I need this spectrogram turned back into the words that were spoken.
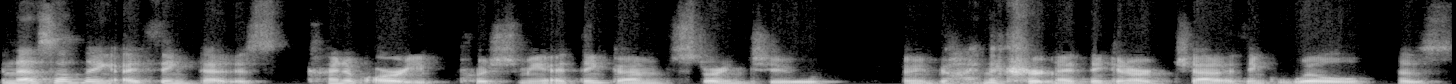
and that's something I think that is kind of already pushed me. I think I'm starting to, I mean, behind the curtain, I think in our chat, I think Will has,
